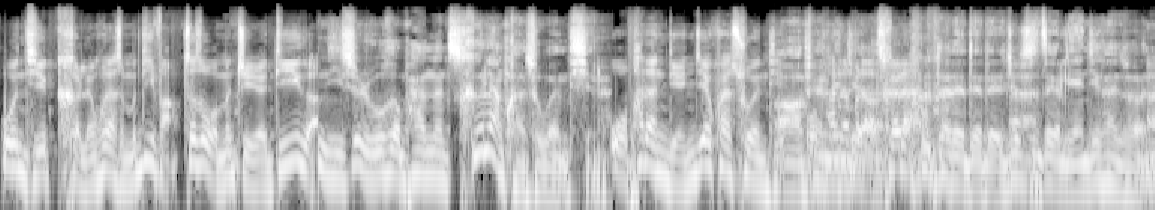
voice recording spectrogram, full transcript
问题可能会在什么地方，这是我们解决第一个。你是如何判断车辆快出问题的？我判断连接快出问题，我判断不了车辆。对对对对，就是这个连接快出问题。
